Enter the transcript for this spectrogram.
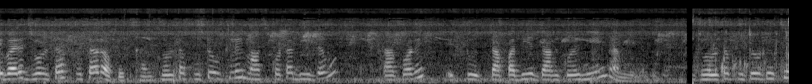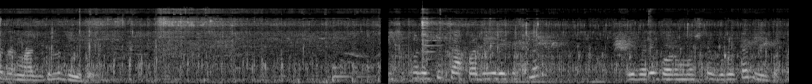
এবারে ঝোলটা ফুটার অপেক্ষা। ঝোলটা ফুটে উঠলেই মাছ কটা দিয়ে দেবো। তারপরে একটু চাপা দিয়ে জাল করে নিয়েই নামিয়ে নেব। ঝোলটা ফুটে উঠেছে, এবার মাছগুলো দিয়ে দেবো। কিছুক্ষণ একটু চাপা দিয়ে রেখেছিলাম। এবারে গরম মশলা গুঁড়োটা দিয়ে দেবো।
